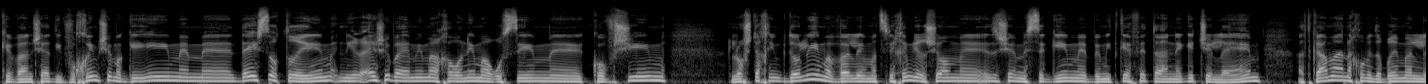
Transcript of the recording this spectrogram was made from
כיוון שהדיווחים... הדיווחים שמגיעים הם אה, די סותרים. נראה שבימים האחרונים הרוסים אה, כובשים לא שטחים גדולים, אבל הם מצליחים לרשום אה, איזה שהם הישגים במתקפת הנגד שלהם. עד כמה אנחנו מדברים על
